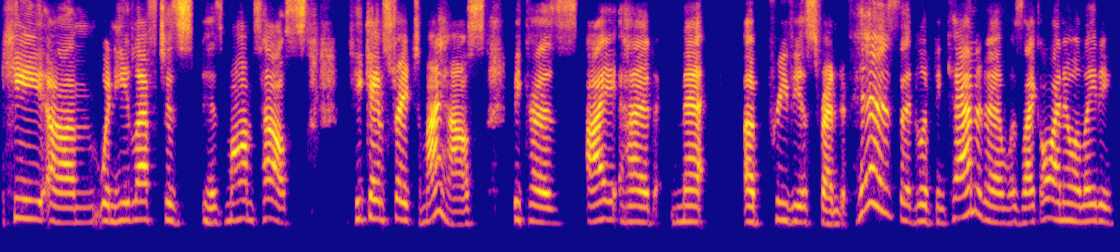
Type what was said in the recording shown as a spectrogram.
he um when he left his his mom's house he came straight to my house because i had met a previous friend of his that lived in canada and was like oh i know a lady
